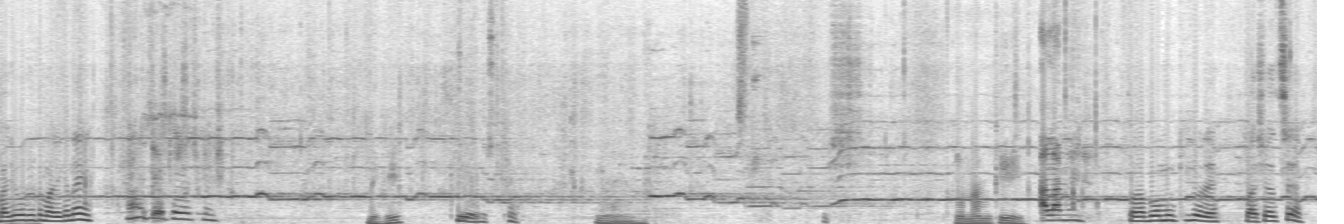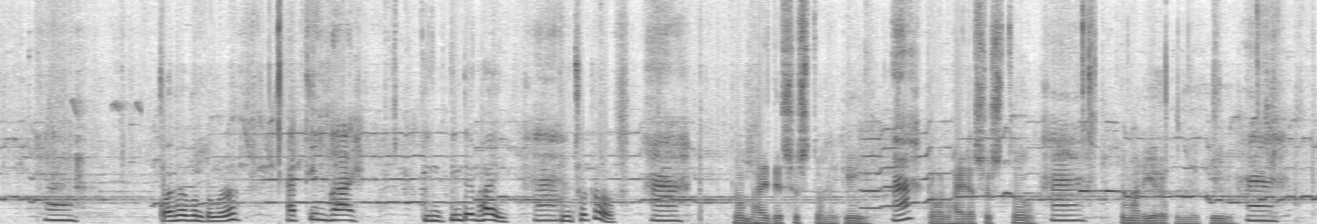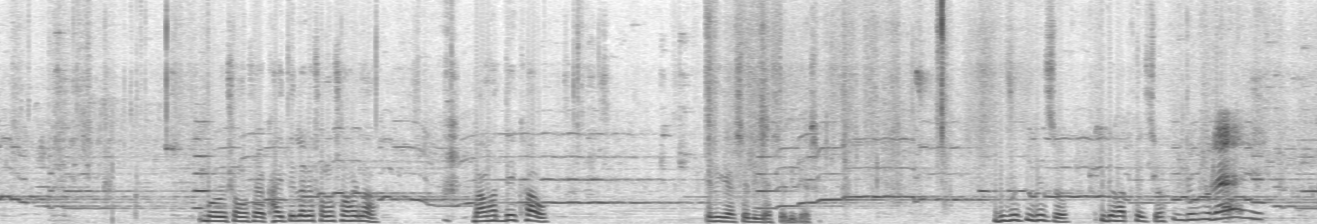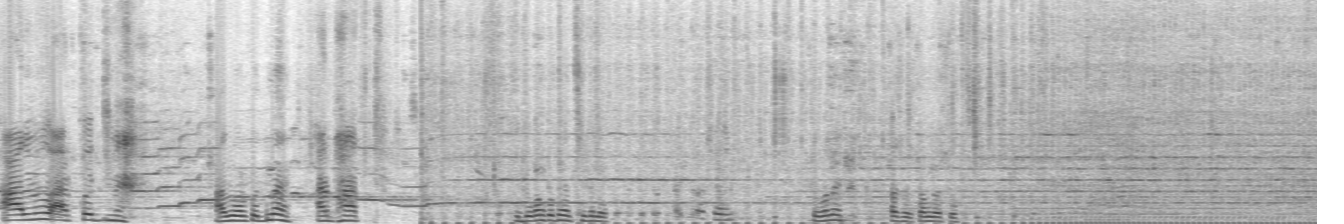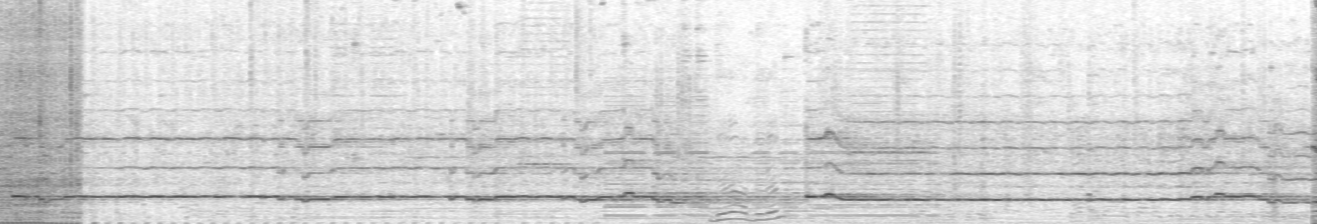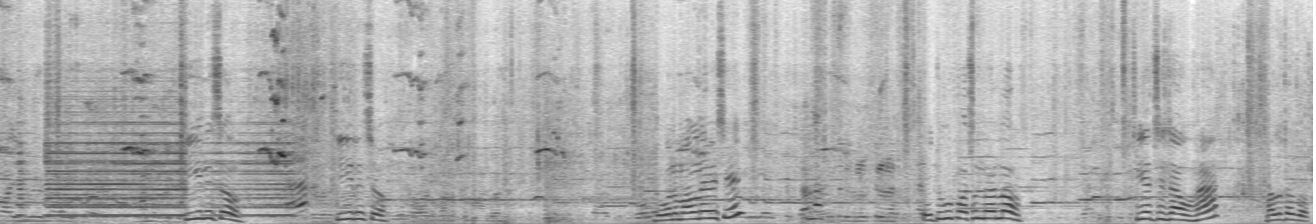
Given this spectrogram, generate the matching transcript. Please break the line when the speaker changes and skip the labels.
কোথায় তোমার এখানে?
হ্যাঁ
দেখি।
কি অবস্থা?
তোর নাম কি?
আলামিন
তোমার বউ কি করে? বাসা আছে?
হ্যাঁ।
কয় ভাই বোন তোমরা?
আর তিন ভাই।
তিন তিনটে ভাই?
হ্যাঁ।
তুমি ছোট?
হ্যাঁ।
তোমার ভাইদের সুস্থ নাকি?
হ্যাঁ।
তোমার ভাইরা সুস্থ?
হ্যাঁ।
তোমার এরকম নাকি?
হ্যাঁ।
বড় সমস্যা খাইতে লাগে সমস্যা হয় না? বাম হাত দিয়ে খাও। এদিকে আসো এদিকে আসো এদিকে আসো। দুপুরে কি খেয়েছো? কি ভাত খেয়েছো?
দুপুরে আলু আর কদমা।
আলু আর কদমা?
আর ভাত।
দোকান কোথায় আছে এখানে দোকানে? আসো সামনে আসো। কি কিনেছো? কি কিনেছো? দোকানে মাল নেই বেশি? এইটুকু পছন্দ হলো। ঠিক আছে, যাও হ্যাঁ? ভালো থাকো।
